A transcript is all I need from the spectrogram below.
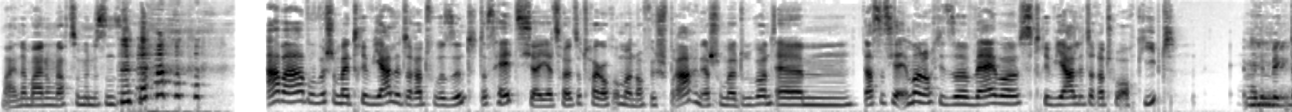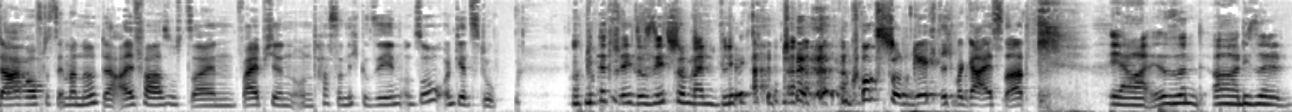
meiner Meinung nach zumindest. Aber wo wir schon bei Trivialliteratur sind, das hält sich ja jetzt heutzutage auch immer noch. Wir sprachen ja schon mal drüber, ähm, dass es ja immer noch diese Werwolfs-Trivialliteratur auch gibt. Mit dem Blick darauf, dass immer, ne, der Alpha sucht sein Weibchen und hast du nicht gesehen und so. Und jetzt du. Du siehst schon meinen Blick. du guckst schon richtig begeistert. Ja, sind oh, diese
